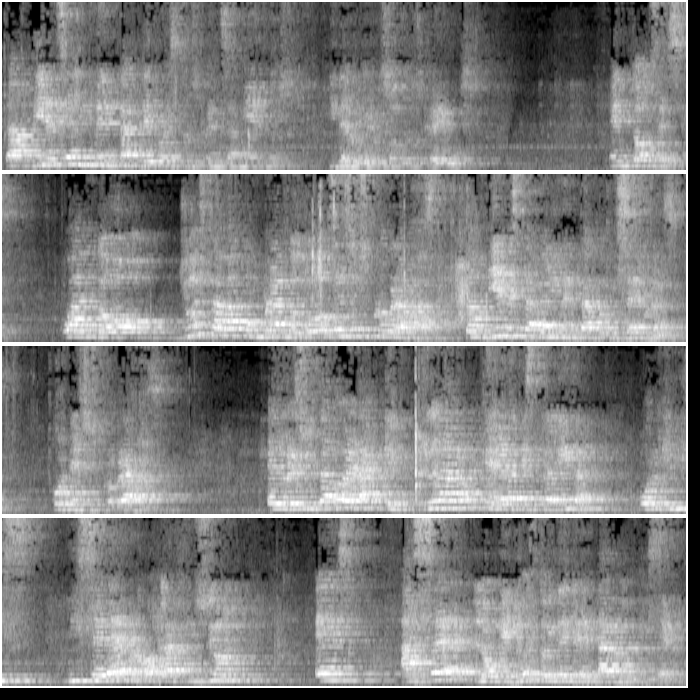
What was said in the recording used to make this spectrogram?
también se alimentan de nuestros pensamientos y de lo que nosotros creemos. Entonces, cuando yo estaba comprando todos esos programas, también estaba alimentando mis células con esos programas. El resultado era que claro que era distraída, porque mi cerebro, la función es hacer lo que yo estoy decretando que ser.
